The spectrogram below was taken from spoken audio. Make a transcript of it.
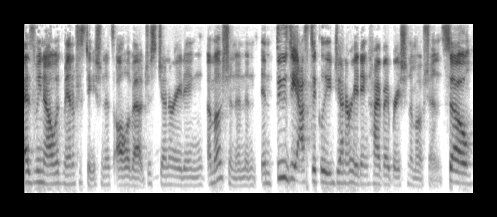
as we know with manifestation it's all about just generating emotion and enthusiastically generating high vibration emotion so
